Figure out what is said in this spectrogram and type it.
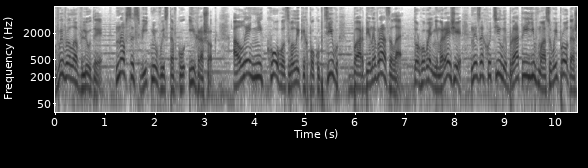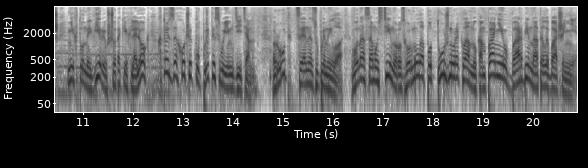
вивела в люди на всесвітню виставку іграшок. Але нікого з великих покупців Барбі не вразила. Торговельні мережі не захотіли брати її в масовий продаж. Ніхто не вірив, що таких ляльок хтось захоче купити своїм дітям. Рут це не зупинило. Вона самостійно розгорнула потужну рекламну кампанію Барбі на телебаченні.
